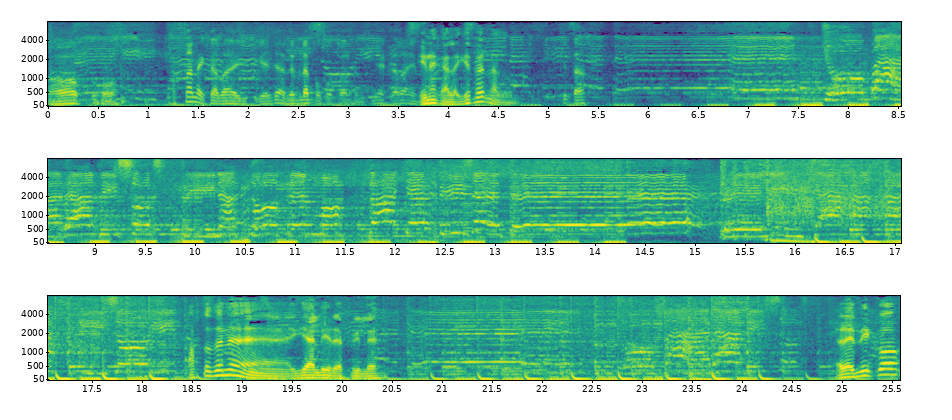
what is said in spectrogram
Όπο. Αυτά είναι καλά η γυαλιά, δεν βλέπω εγώ τώρα. Μια χαρά είναι. Είναι καλά, για φέρνα να δω. Κοίτα. Κι ο παράδεισος πριν από το κρεμό θα κερδίζεται Τελικά η ζωή Αυτό δεν είναι γυαλί ρε φίλε. ο παράδεισος Ρε Νίκο.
